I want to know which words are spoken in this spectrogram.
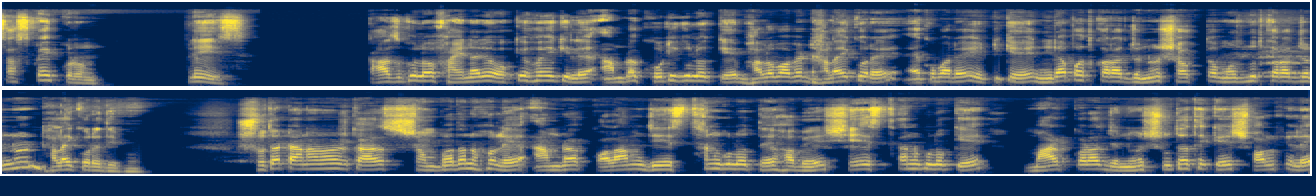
সাবস্ক্রাইব করুন। প্লিজ কাজগুলো ফাইনালি ওকে হয়ে গেলে আমরা খুঁটিগুলোকে ভালোভাবে ঢালাই করে একেবারে এটিকে নিরাপদ করার জন্য, শক্ত, মজবুত করার জন্য ঢালাই করে দেব। সুতা টানানোর কাজ সম্পাদন হলে আমরা কলাম যে স্থানগুলোতে হবে সেই স্থানগুলোকে মার্ক করার জন্য সুতা থেকে সল ফেলে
